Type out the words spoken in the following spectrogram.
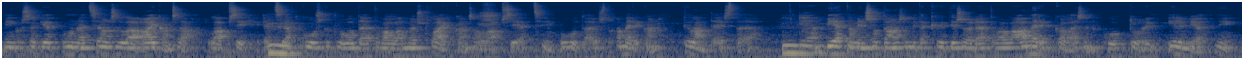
niin kuin säkin puhunut, että se on sellainen aikansa lapsi, että mm. sieltä 60-luvulta ja tavallaan myös paikkansa lapsi, että siinä puhutaan just Amerikan tilanteista ja yeah. Vietnamin sota on se, mitä kritisoidaan tavallaan amerikkalaisen kulttuurin ilmiöt, niin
